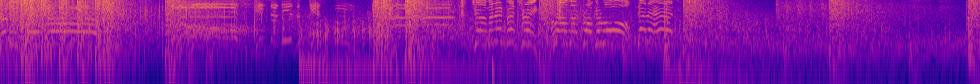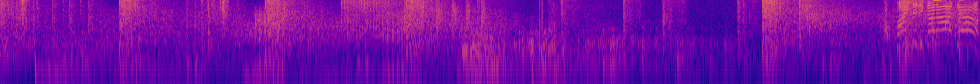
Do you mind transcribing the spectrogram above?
Sanitäter! Hinter diesen Kisten! German infantry! Around that broken wall! Dead ahead! Feindliche Granate!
